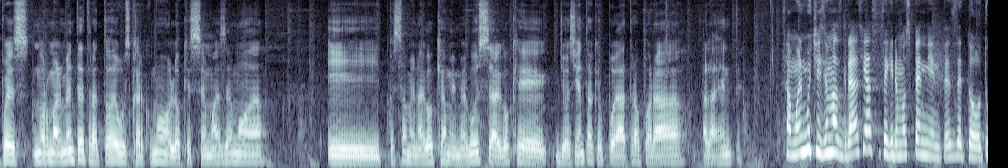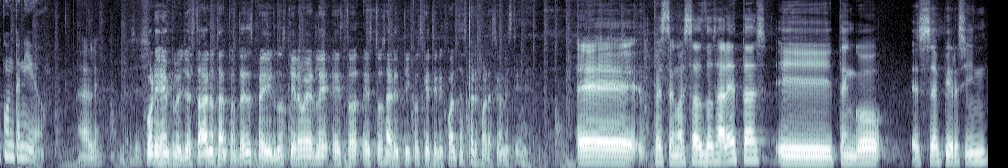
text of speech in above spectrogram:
pues normalmente trato de buscar como lo que esté más de moda, y pues también algo que a mí me gusta, algo que yo sienta que pueda atrapar a, a la gente. Samuel, muchísimas gracias. Seguiremos pendientes de todo tu contenido. Dale, gracias. Por ejemplo, yo estaba notando antes de despedirnos, quiero verle estos, estos areticos que tiene. ¿Cuántas perforaciones tiene? Eh, pues tengo estas dos aretas y tengo este piercing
